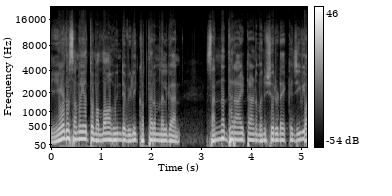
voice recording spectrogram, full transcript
ഏത് സമയത്തും അള്ളാഹുവിന്റെ വിളിക്കുത്തരം നൽകാൻ സന്നദ്ധരായിട്ടാണ് മനുഷ്യരുടെയൊക്കെ ജീവിതം.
